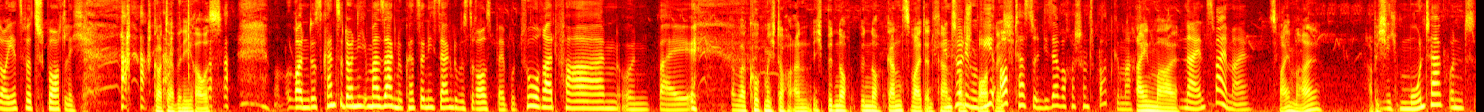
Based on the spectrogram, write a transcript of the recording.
So, jetzt wird's sportlich. Gott, da bin ich raus. Ron, das kannst du doch nicht immer sagen. Du kannst doch nicht sagen, du bist raus bei Motorradfahren und bei. Aber guck mich doch an. Ich bin noch, bin noch ganz weit entfernt von Entschuldigung, sportlich. wie oft hast du in dieser Woche schon Sport gemacht? Einmal. Nein, zweimal. Zweimal? Habe ich. Nicht Montag und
